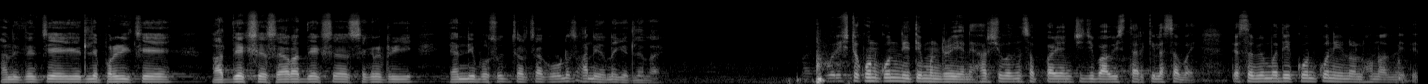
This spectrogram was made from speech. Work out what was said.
आणि त्यांचे इथले परळीचे अध्यक्ष शहराध्यक्ष सेक्रेटरी यांनी बसून चर्चा करूनच हा निर्णय घेतलेला आहे. वरिष्ठ कोणकोण नेते मंडळी आहे? हर्षवर्धन सपकाळ यांची जी बावीस तारखेला सभा आहे त्या सभेमध्ये कोणकोण इन्व्हॉल्व्ह होणार नेते?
